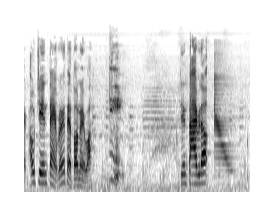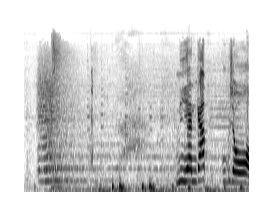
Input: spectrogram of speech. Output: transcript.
ก เอาเจนแตกไปตั้งแต่ตอนไหนวะ เจนตายไปแล้ว เนียนครับคุณผู้ชม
